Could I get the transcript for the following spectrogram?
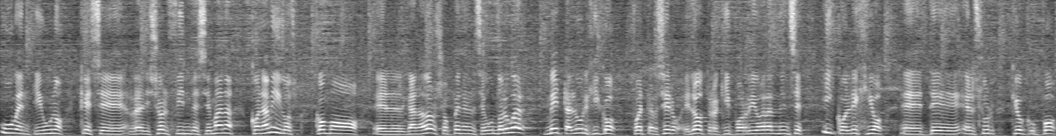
U21 que se realizó el fin de semana con amigos como el ganador Chopin en el segundo lugar, Metalúrgico fue tercero, el otro equipo río grandense y Colegio eh, del Sur que ocupó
